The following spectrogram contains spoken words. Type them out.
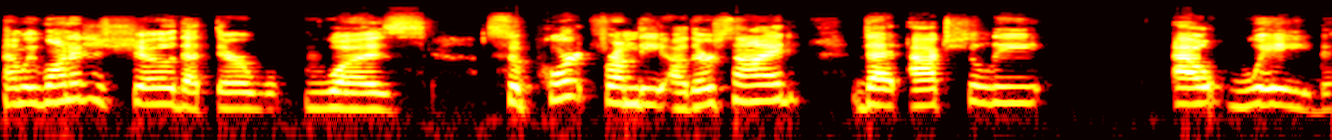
and we wanted to show that there was support from the other side that actually outweighed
